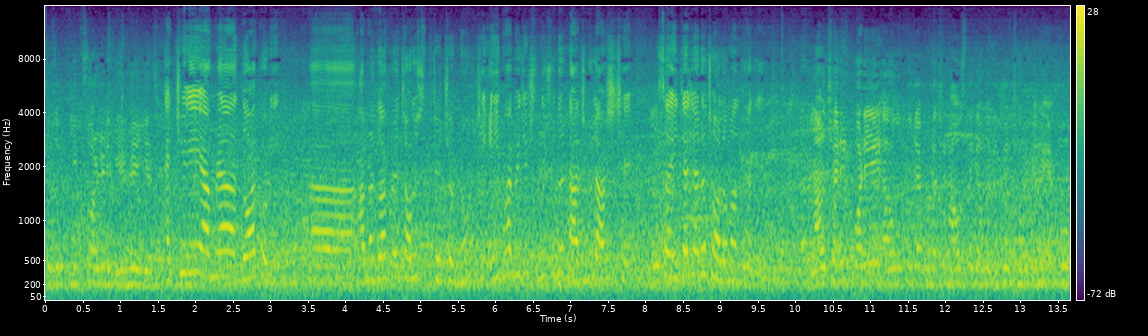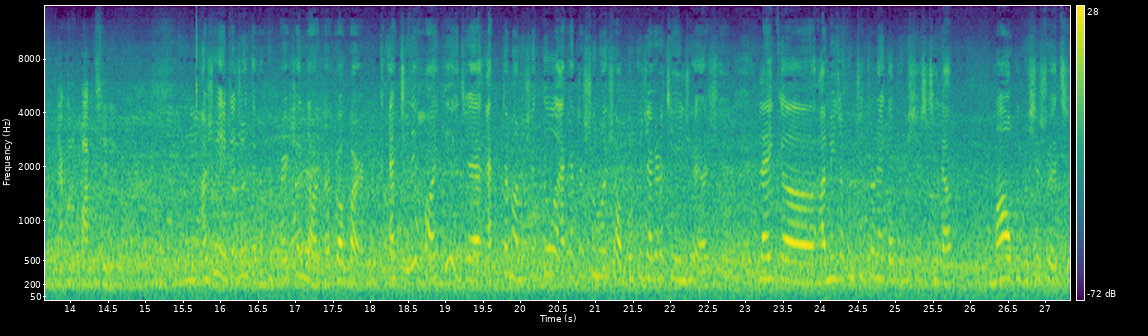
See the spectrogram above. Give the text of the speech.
ছোট ছোট ক্লিপস অলরেডি বের হয়ে গিয়েছে। অ্যাকচুয়ালি আমরা দোয়া করি আমরা দোয়া করি চলচ্চিত্রের জন্য যে এইভাবে যে সুন্দর সুন্দর কাজগুলো আসছে সো এটা যেন চলমান থাকে। লাল শাড়ির পরে পূজা প্রোডাকশন হাউস থেকে আমরা দ্বিতীয় ছবি কেন এত এখনও পাচ্ছি না। আসলে এটার জন্য তো একটা প্রিপারেশন দরকার প্রপার অ্যাকচুয়ালি হয় কি যে একটা মানুষের তো এক একটা সময় সম্পর্ক জায়গাটা চেঞ্জ হয়ে আসে। লাইক আমি যখন চিত্রনায়ক অপবিশ্বাস ছিলাম মা অপবিশ্বাস হয়েছি।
